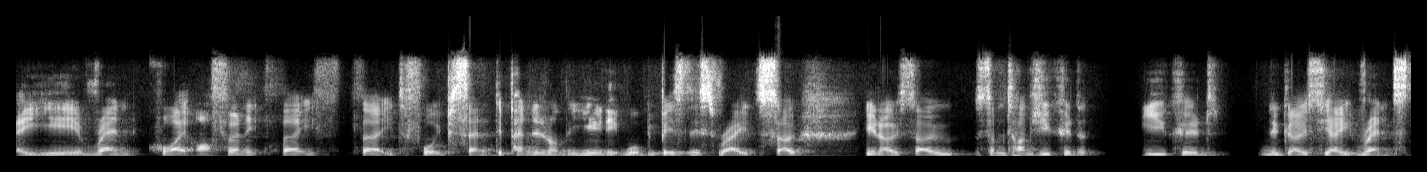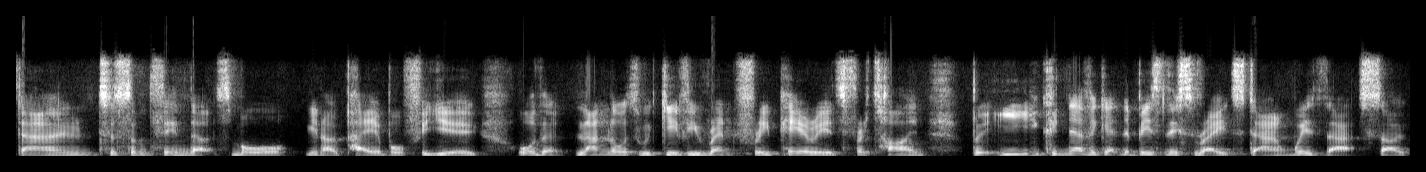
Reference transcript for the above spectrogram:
a year rent quite often it's 30, 30 to 40% depending on the unit will be business rates so you know so sometimes you could you could negotiate rents down to something that's more you know payable for you or that landlords would give you rent free periods for a time but you could never get the business rates down with that. So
